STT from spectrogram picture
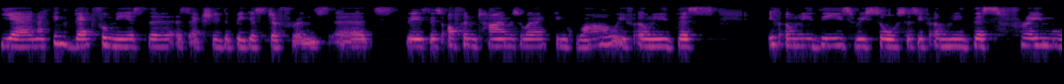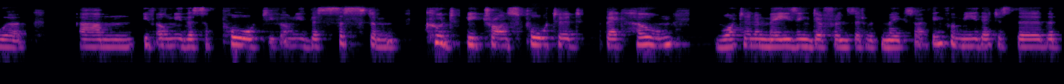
yeah, and I think that for me is the is actually the biggest difference. Uh, there's there's often times where I think, wow, if only this, if only these resources, if only this framework, um, if only the support, if only the system could be transported back home, what an amazing difference it would make. So I think for me that is the the,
